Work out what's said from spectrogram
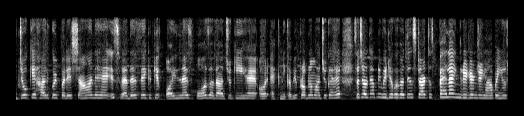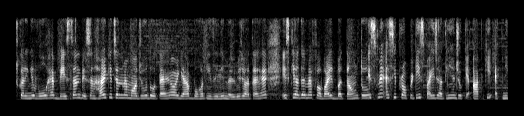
जो कि हर कोई परेशान है इस वेदर से क्योंकि ऑयलनेस बहुत ज़्यादा आ चुकी है और एक्नी का भी प्रॉब्लम आ चुका है। सो so, चलते हैं अपनी वीडियो को करते हैं स्टार्ट तो पहला इंग्रेडिएंट जो यहाँ पर यूज़ करेंगे वो है बेसन। बेसन हर किचन में मौजूद होता है और यह बहुत ईजीली मिल भी जाता है। इसकी अगर मैं फ़वाद बताऊँ तो इसमें ऐसी प्रॉपर्टीज़ पाई जाती हैं जो कि आपकी एक्नी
